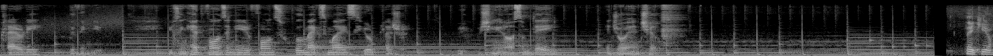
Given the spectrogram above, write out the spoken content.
clarity within you. Using headphones and earphones will maximize your pleasure. Wishing you an awesome day. Enjoy and chill. Thank you.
